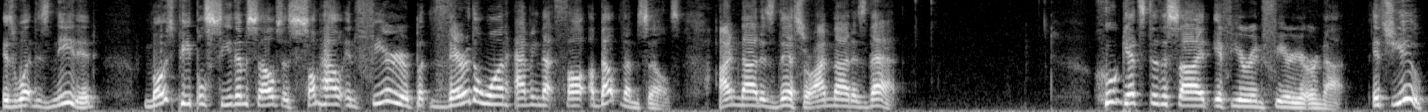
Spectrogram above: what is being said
is what is needed. Most people see themselves as somehow inferior, but they're the one having that thought about themselves. I'm not as this or I'm not as that. Who gets to decide if you're inferior or not? It's you.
